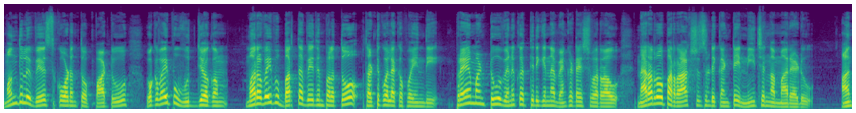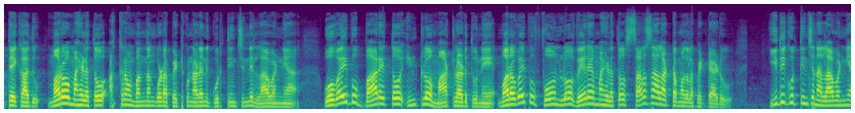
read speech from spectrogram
మందులు వేసుకోవడంతో పాటు ఒకవైపు ఉద్యోగం మరోవైపు భర్త వేధింపులతో తట్టుకోలేకపోయింది. ప్రేమంటూ వెనుక తిరిగిన వెంకటేశ్వరరావు నరరూప రాక్షసుడి కంటే నీచంగా మారాడు. అంతేకాదు మరో మహిళతో అక్రమ బంధం కూడా పెట్టుకున్నాడని గుర్తించింది లావణ్య. ఓవైపు భార్యతో ఇంట్లో మాట్లాడుతూనే మరోవైపు ఫోన్లో వేరే మహిళతో సరసాలాట మొదలుపెట్టాడు. ఇది గుర్తించిన లావణ్య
